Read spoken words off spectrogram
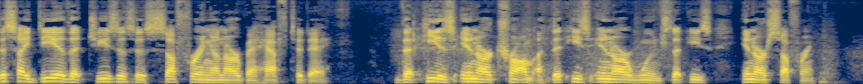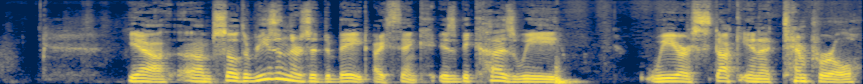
this idea that Jesus is suffering on our behalf today? that he is in our trauma, that he's in our wounds, that he's in our suffering. Yeah. Um, so the reason there's a debate, I think, is because we we are stuck in a temporal,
